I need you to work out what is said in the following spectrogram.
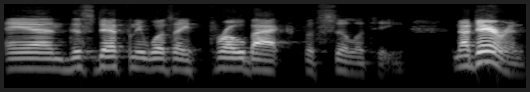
and this definitely was a throwback facility. Now, Darren,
